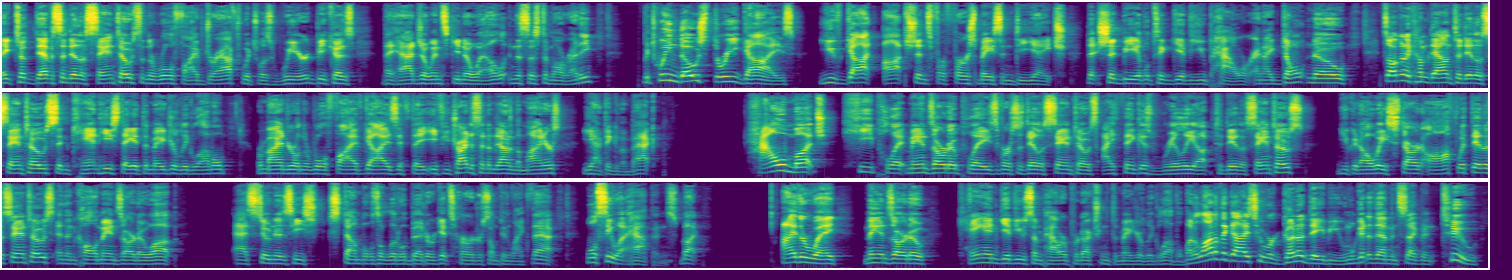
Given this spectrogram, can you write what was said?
They took Deyvison de los Santos in the Rule 5 draft, which was weird because they had Jhonkensy Noel in the system already. Between those three guys, you've got options for first base and DH that should be able to give you power. And I don't know, it's all going to come down to De Los Santos and can he stay at the major league level? Reminder on the Rule 5 guys, if they if you try to set him down to the minors, you have to give him back how much he play Manzardo plays versus De Los Santos, I think is really up to De Los Santos. You could always start off with De Los Santos and then call Manzardo up as soon as he stumbles a little bit or gets hurt or something like that. We'll see what happens. But either way, Manzardo can give you some power production at the major league level. But a lot of the guys who are gonna debut, and we'll get to them in segment two,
